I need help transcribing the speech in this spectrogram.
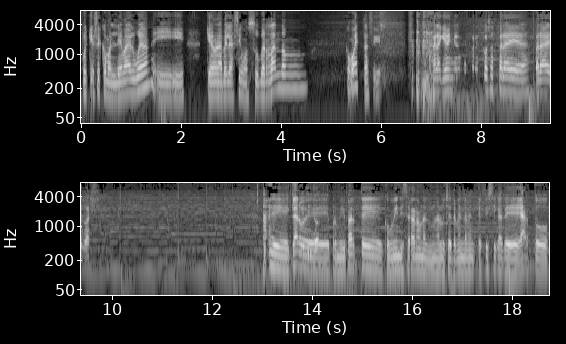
porque ese es como el lema del weón, y que era una pelea así como super random como esta, así que ojalá que vengan mejores cosas para, eh, para Edwards. Eh, claro, eh, por mi parte, como bien dice Rana, una, una lucha tremendamente física de harto,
